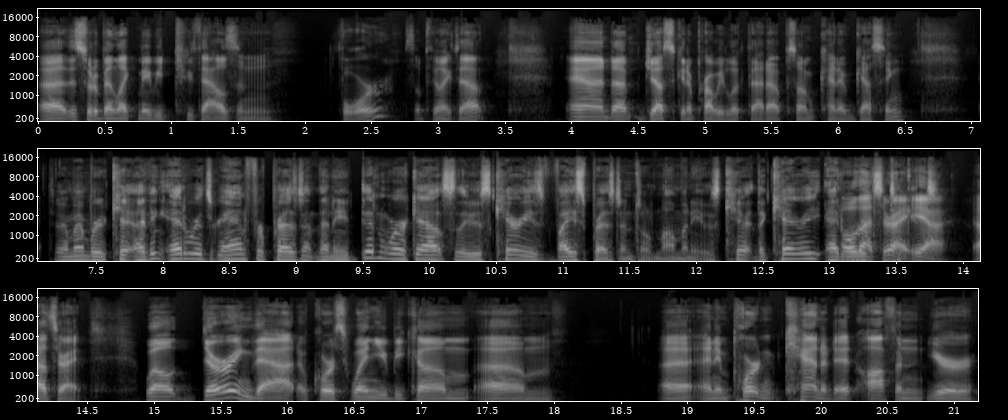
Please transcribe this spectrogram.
Uh, this would have been like maybe 2004, something like that. And uh, Jeff's going to probably look that up, so I'm kind of guessing. So remember, I think Edwards ran for president, then he didn't work out, so he was Kerry's vice presidential nominee. It was the Kerry Edwards. Oh, that's right. Yeah, that's right. Well, during that, of course, when you become um, uh, an important candidate, often your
